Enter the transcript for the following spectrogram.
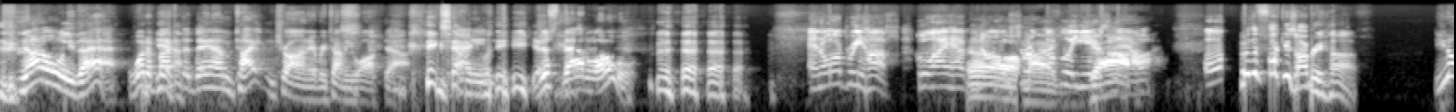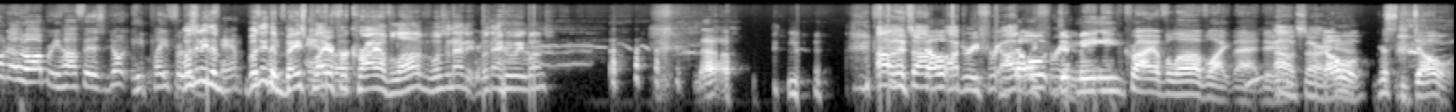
just- Not only that, what about Yeah. the damn Titantron every time he walked out? that- exactly. Just that low. And Aubrey Huff, who I have Oh, known for a couple of years God. now, Who the fuck is Aubrey Huff? You don't know who Aubrey Huff is? You don't, he played for Wasn't he the Tampa- wasn't he the bass player for Cry of Love? Wasn't that wasn't that who he was? No. Oh, that's Don't- Audley Freed. Audrey Don't Free. demean Cry of Love like that, mm-hmm. dude. Oh, sorry. Don't. Just don't.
